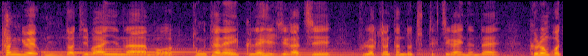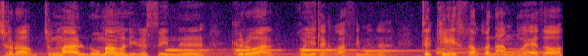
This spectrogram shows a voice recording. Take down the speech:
판교의 운더 디바인이나 뭐 동탄의 글렌힐즈 같이 블럭형 단독 주택지가 있는데 그런 것처럼 정말 로망을 이룰 수 있는 그러한 곳이 될 것 같습니다. 특히 수도권 남부에서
